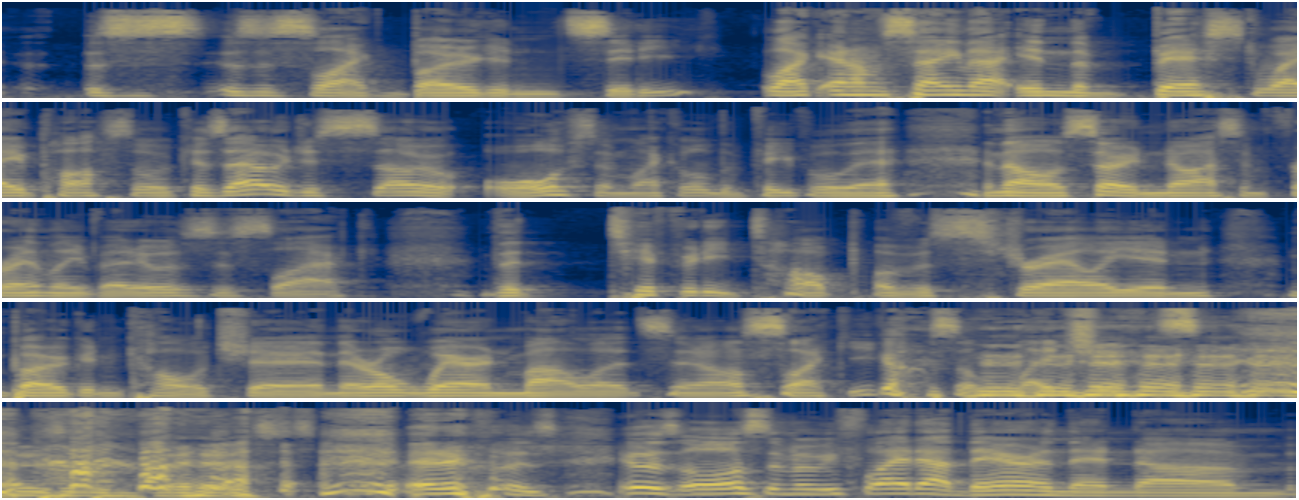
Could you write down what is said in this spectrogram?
it was this like bogan city. Like, and I'm saying that in the best way possible because they were just so awesome. Like all the people there, and they were so nice and friendly. But it was just like the tippity top of Australian bogan culture, and they're all wearing mullets. And I was like, you guys are legends. and it was it was awesome. And we played out there, and then um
